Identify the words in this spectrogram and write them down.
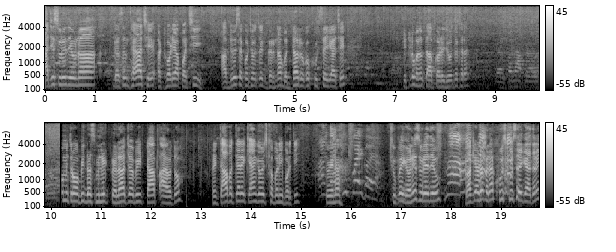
આજે સૂર્યદેવના દર્શન થયા છે અઠવાડિયા પછી. આપ જોઈ શકો છો કે ઘરના બધા લોકો ખુશ થઈ ગયા છે. કેટલો બધો તાપ કાઢે જો તો ખરા. તો મિત્રો અભી દસ મિનિટ પહેલાં જ અભી તાપ આવ્યો હતો. અને તાપ અત્યારે ક્યાં ગયો છે ખબર નહીં પડતી. તો એના છુપાઈ ગયો. ને સૂર્યદેવ? બાકી આપણે બધા ખુશ ખુશ થઈ ગયા હતા ને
